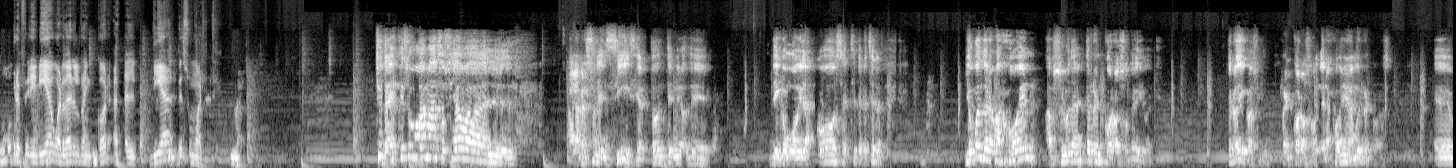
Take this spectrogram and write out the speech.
o preferiría guardar el rencor hasta el día de su muerte? Chuta, es que eso va más asociado al, a la persona en sí, ¿cierto? En términos de, de cómo ve las cosas, etcétera, etcétera. Yo cuando era más joven, absolutamente rencoroso, te digo. Te lo digo así, rencoroso. Cuando era joven era muy rencoroso. Eh,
